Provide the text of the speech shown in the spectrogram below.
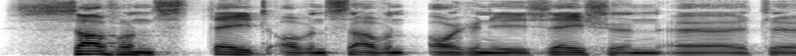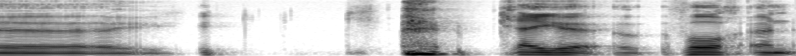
sovereign state of een sovereign organization eh, te krijgen voor een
